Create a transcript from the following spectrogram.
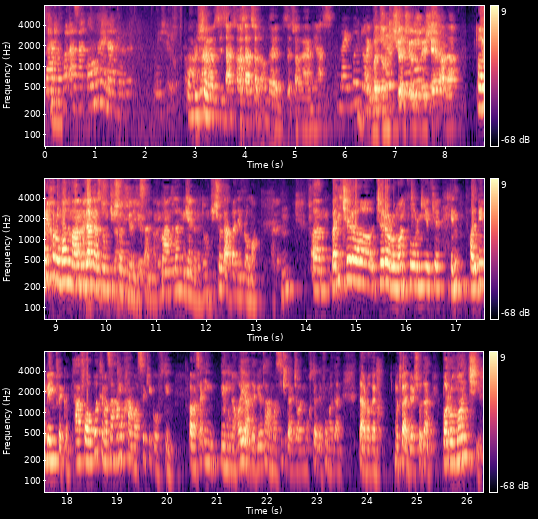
در واقع اصلا عمری نداره میشه. عمرش 300 400 سال عمر داره 3 4 قرنی هست. اگه با کیشوت شروع بشه؟ حالا تاریخ رمان معمولا از دون کیشوت می‌نویسن دیگه. معمولا میگن داره. کیشوت اولین رمان. ولی چرا چرا رمان فرمیه که یعنی حالا به این فکر کنیم. تفاوت مثلا همون حماسه که گفتیم و مثلا این نمونه های ادبیات حماسی که در جای مختلف اومدن در واقع متولد شدن با رمان چی؟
